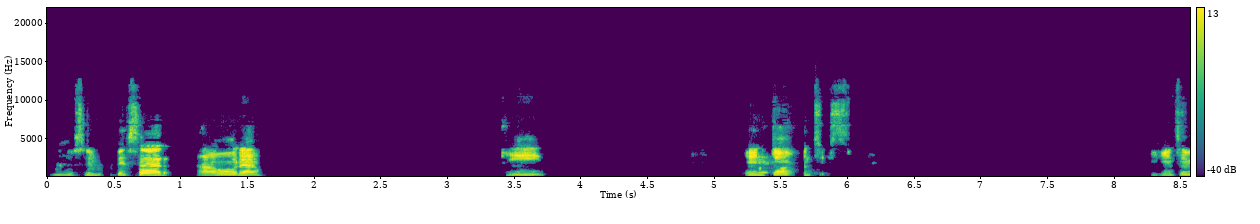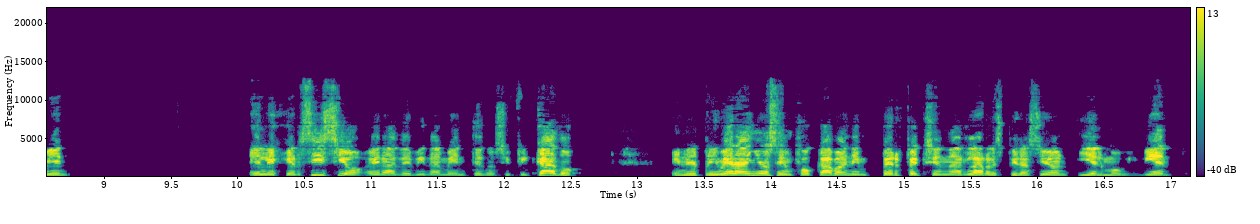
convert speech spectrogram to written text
Vamos a empezar ahora. Aquí. Entonces, fíjense bien, el ejercicio era debidamente dosificado. En el primer año se enfocaban en perfeccionar la respiración y el movimiento.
